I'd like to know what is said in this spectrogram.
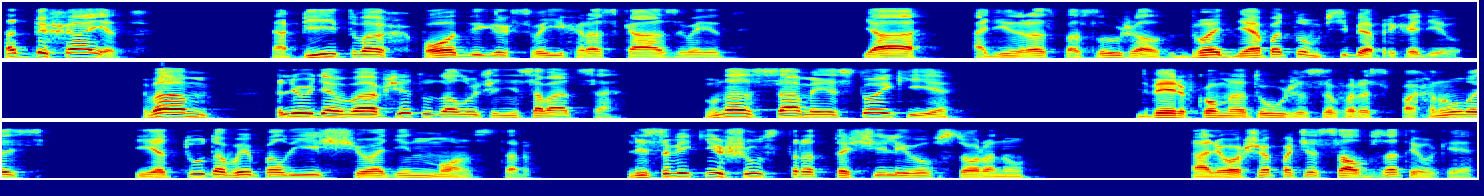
Отдыхает. о битвах, подвигах своих рассказывает. Я один раз послушал, два дня потом в себя приходил. Вам, людям, вообще туда лучше не соваться. У нас самые стойкие. Дверь в комнату ужасов распахнулась, и оттуда выпал еще один монстр. Лесовики шустро тащили его в сторону. Алеша почесал в затылке.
